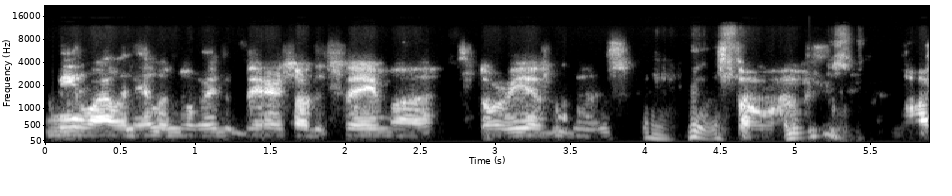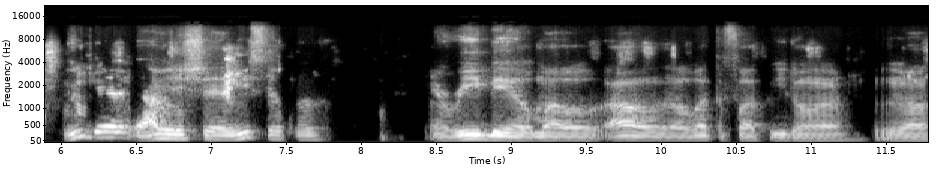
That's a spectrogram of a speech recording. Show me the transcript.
Meanwhile, in Illinois, the Bears are the same uh, story as was. So uh, We get it. I mean, shit, we still in rebuild mode. I don't know what the fuck we doing. You know,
